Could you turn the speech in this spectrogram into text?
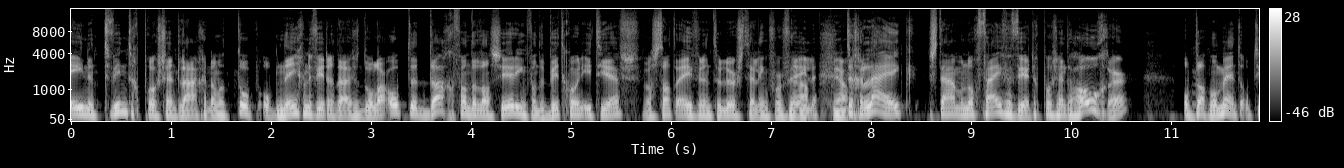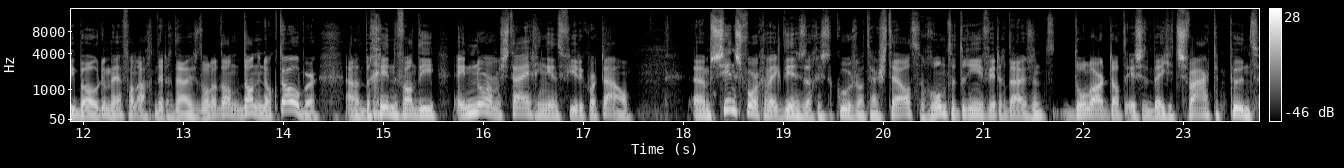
21% lager dan het top op 49.000 dollar. Op de dag van de lancering van de Bitcoin-ETF's was dat even een teleurstelling voor velen. Ja, ja. Tegelijk staan we nog 45% hoger op dat moment op die bodem hè, van 38.000 dollar dan, dan in oktober. Aan het begin van die enorme stijging in het vierde kwartaal. Um, sinds vorige week dinsdag is de koers wat hersteld. Rond de 43.000 dollar. Dat is een beetje het zwaartepunt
